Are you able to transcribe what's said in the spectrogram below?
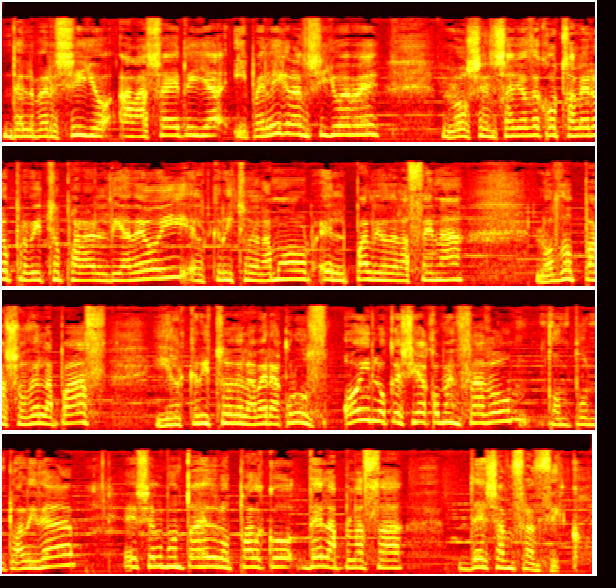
del Versillo a la Saetilla y peligran si llueve los ensayos de costaleros previstos para el día de hoy, el Cristo del Amor, el Palio de la Cena, los dos Pasos de la Paz y el Cristo de la Vera Cruz. Hoy lo que sí ha comenzado con puntualidad es el montaje de los palcos de la Plaza de San Francisco.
